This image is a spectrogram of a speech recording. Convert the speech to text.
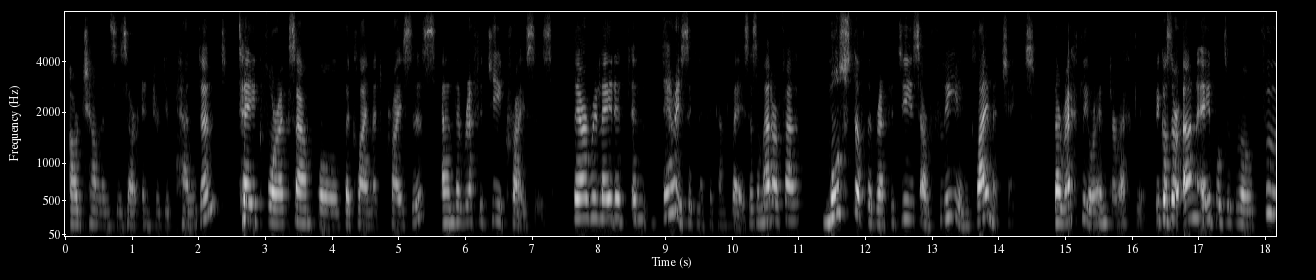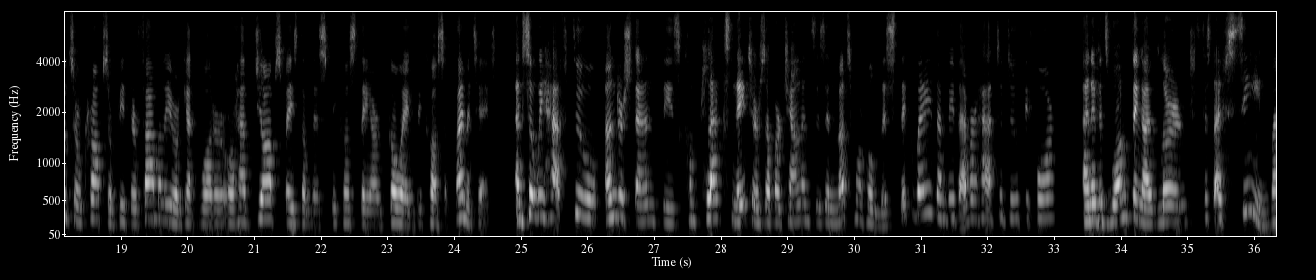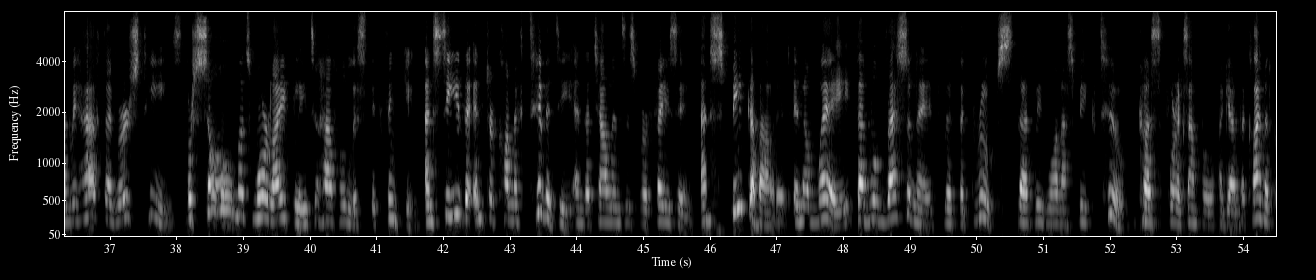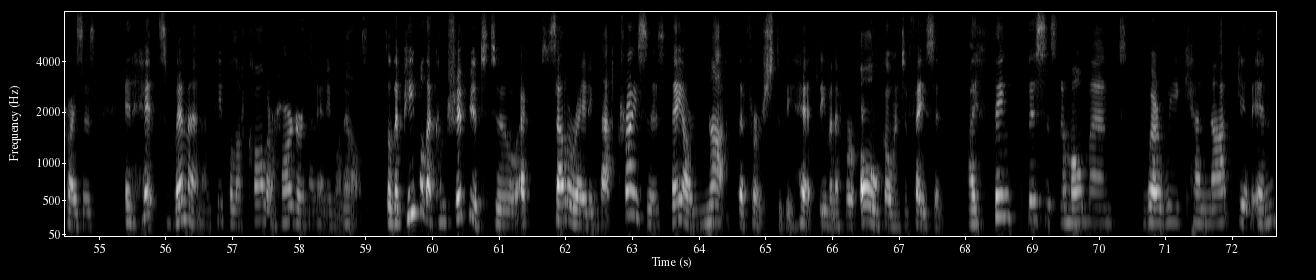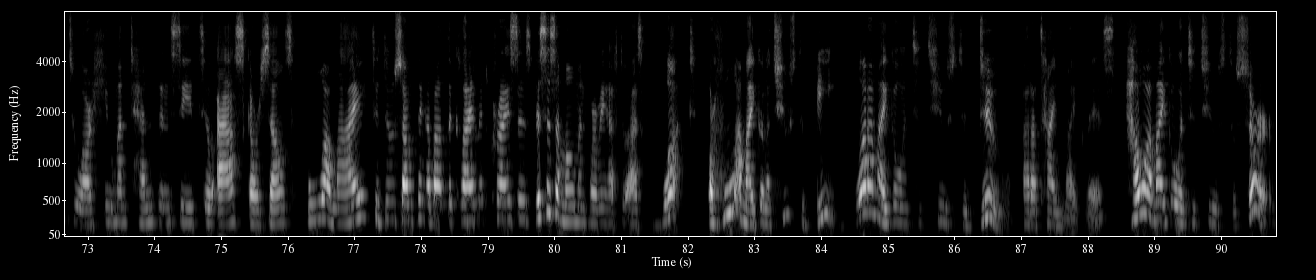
Our challenges are interdependent. Take, for example, the climate crisis and the refugee crisis. They are related in very significant ways. As a matter of fact, most of the refugees are fleeing climate change directly or indirectly because they're unable to grow foods or crops or feed their family or get water or have jobs based on this because they are going because of climate change. And so we have to understand these complex natures of our challenges in much more holistic way than we've ever had to do before. And if it's one thing I've learned, it's just I've seen when we have diverse teams, we're so much more likely to have holistic thinking and see the interconnectivity and the challenges we're facing and speak about it in a way that will resonate with the groups that we want to speak to. Because, for example, again, the climate crisis, it hits women and people of color harder than anyone else. So the people that contribute to accelerating that crisis, they are not the first to be hit, even if we're all going to face it. I think this is the moment where we cannot give in to our human tendency to ask ourselves, who am I to do something about the climate crisis? This is a moment where we have to ask, what or who am I going to choose to be? What am I going to choose to do at a time like this? How am I going to choose to serve?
